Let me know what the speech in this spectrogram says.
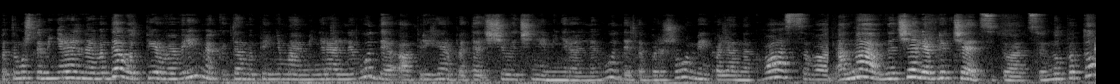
Потому что минеральная вода, вот первое время, когда мы принимаем минеральные воды, а пригерб это щелочные минеральные воды, это боржоми, поляна квасова, она вначале облегчает ситуацию, но потом,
